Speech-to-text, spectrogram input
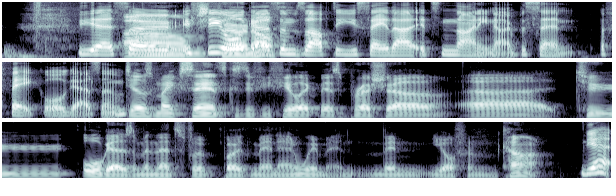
yeah. So, Um, if she fair enough. orgasms after you say that, it's 99% a fake orgasm. It does make sense because if you feel like there's pressure uh, to orgasm, and that's for both men and women, then you often can't Yeah.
